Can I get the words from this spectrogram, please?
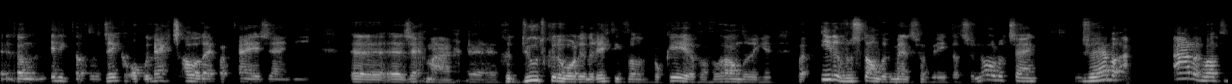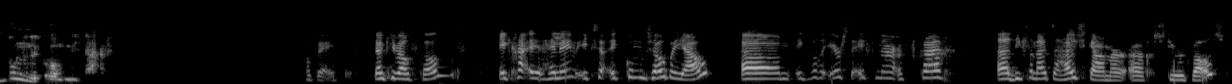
dan weet ik dat er zeker op rechts allerlei partijen zijn die uh, zeg maar geduwd kunnen worden in de richting van het blokkeren van veranderingen, waar ieder verstandig mens van weet dat ze nodig zijn. Dus we hebben aardig wat te doen in de komende jaren. Oké, dankjewel Frans. Ik ga, Helene, ik, ik kom zo bij jou. Um, ik wilde eerst even naar een vraag die vanuit de huiskamer gestuurd was.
